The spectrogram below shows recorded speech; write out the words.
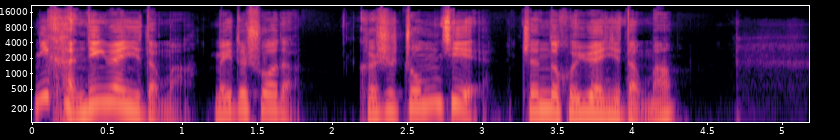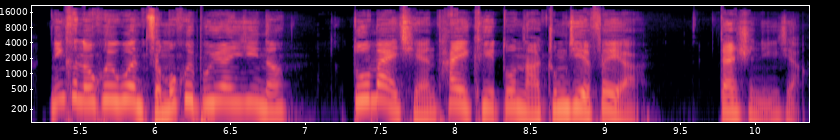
你肯定愿意等嘛，没得说的。可是中介真的会愿意等吗？您可能会问，怎么会不愿意呢？多卖钱，他也可以多拿中介费啊。但是您想，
